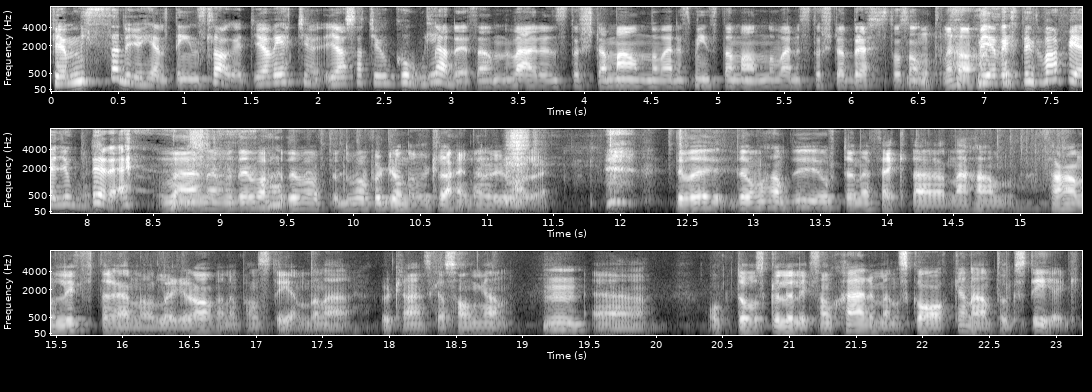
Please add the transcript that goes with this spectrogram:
För jag missade ju helt det inslaget. Jag, vet ju, jag satt ju och googlade sen världens största man och världens minsta man och världens största bröst och sånt. Ja. Men jag visste inte varför jag gjorde det. Nej, nej men det var, det, var, det var på grund av Ukraina du gjorde det. det var, de hade ju gjort en effekt där när han, för han lyfter henne och lägger av henne på en sten, den här ukrainska sångaren. Mm. Eh, och då skulle liksom skärmen skaka när han tog steg.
